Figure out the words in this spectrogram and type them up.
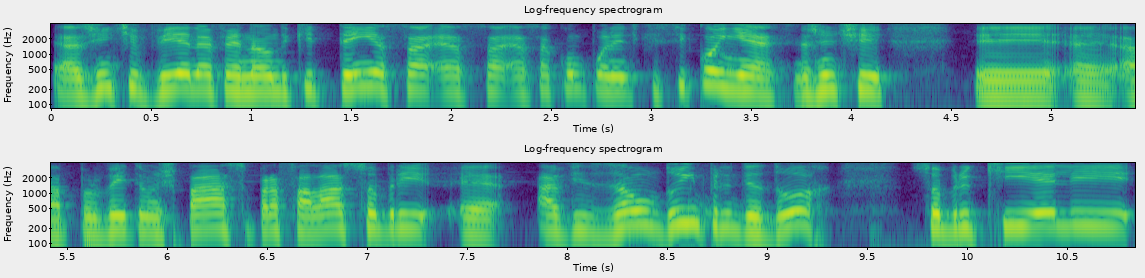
a gente vê, né, Fernando, que tem essa, essa, essa componente, que se conhece. A gente é, é, aproveita um espaço para falar sobre é, a visão do empreendedor, sobre o que ele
